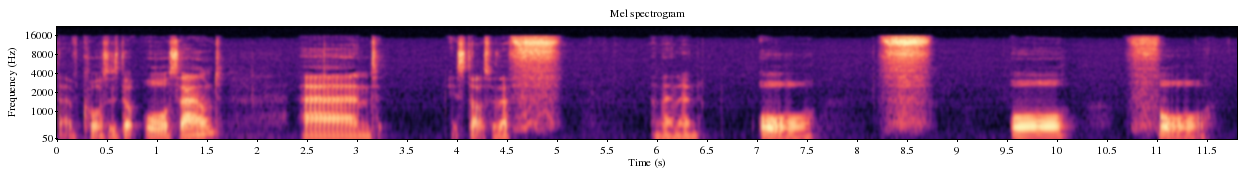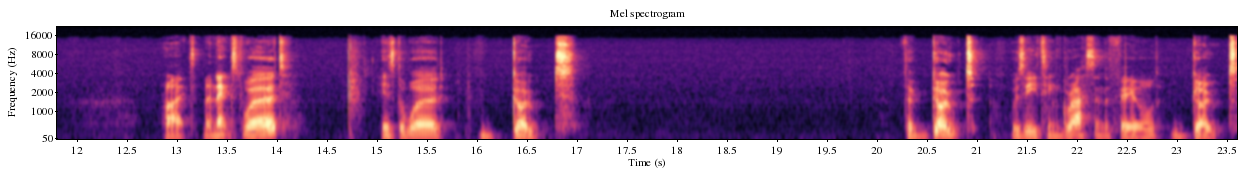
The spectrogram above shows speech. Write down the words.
That, of course, is the or sound. And it starts with a f and then an or. F, or, for. Right, the next word is the word goat. The goat was eating grass in the field. Goat.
